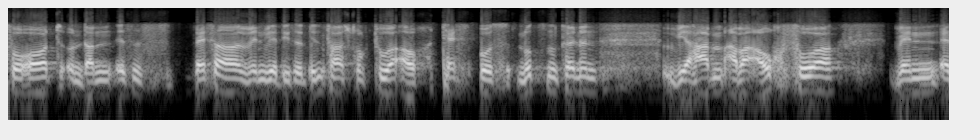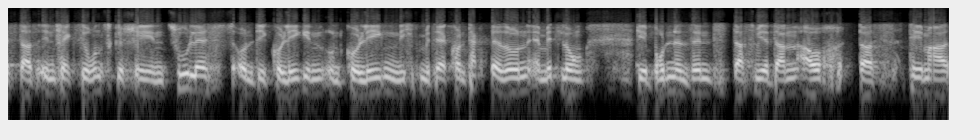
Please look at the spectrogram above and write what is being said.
vor Ort und dann ist es besser, wenn wir diese Infrastruktur auch Testbus nutzen können. Wir haben aber auch vor, wenn es das Infektionsgeschehen zulässt und die Kolleginnen und Kollegen nicht mit der Kontaktpersonenermittlung gebunden sind, dass wir dann auch das Thema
